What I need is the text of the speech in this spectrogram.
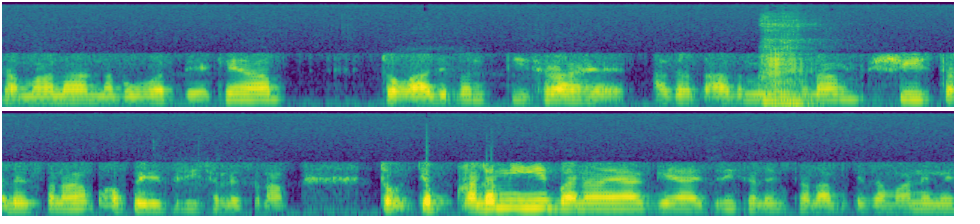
زمانہ نبوت دیکھیں آپ تو غالباً تیسرا ہے حضرت آدم علیہ السلام شیش علیہ السلام اور پھر ادریس علیہ السلام۔ تو جب قلم ہی بنایا گیا ادریس علیہ السلام کے زمانے میں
